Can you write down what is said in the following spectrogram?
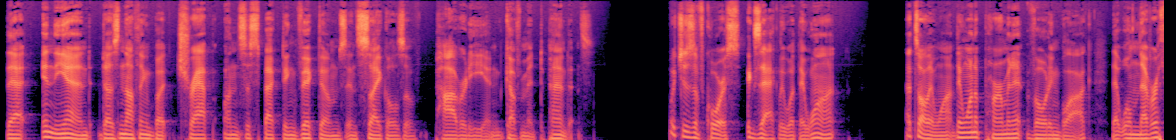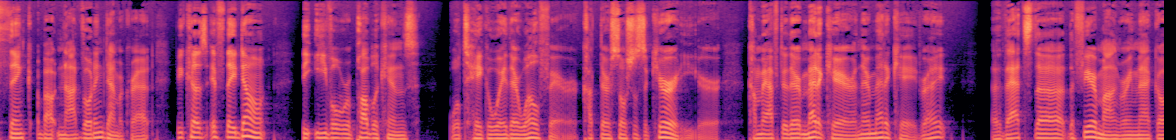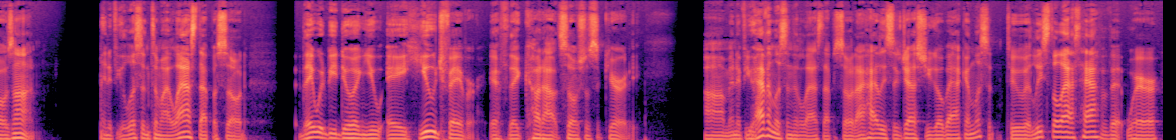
that in the end does nothing but trap unsuspecting victims in cycles of poverty and government dependence. Which is, of course, exactly what they want. That's all they want. They want a permanent voting bloc that will never think about not voting Democrat because if they don't, the evil Republicans will take away their welfare, cut their Social Security, or come after their Medicare and their Medicaid, right? Uh, that's the, the fear mongering that goes on. And if you listen to my last episode, they would be doing you a huge favor if they cut out Social Security. Um, and if you haven't listened to the last episode, I highly suggest you go back and listen to at least the last half of it, where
